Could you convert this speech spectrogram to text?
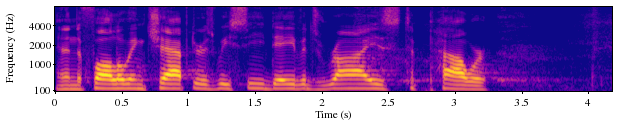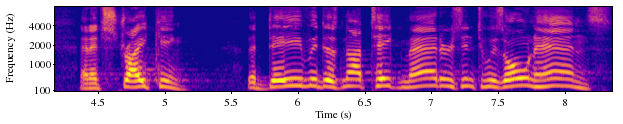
And in the following chapters, we see David's rise to power. And it's striking that David does not take matters into his own hands,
